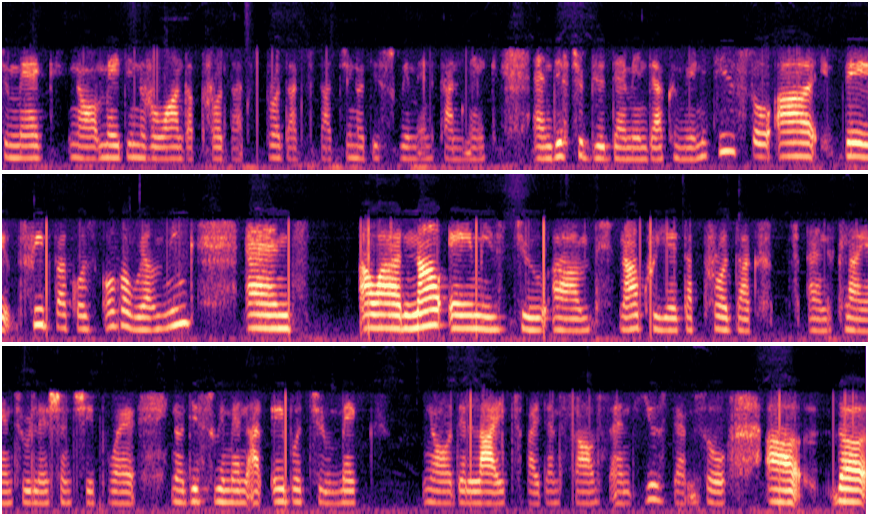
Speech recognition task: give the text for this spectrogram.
to make, you know, made in Rwanda products, products that, you know, these women can make and distribute them in their communities. So, uh, the feedback was overwhelming and our now aim is to um, now create a product and client relationship where, you know, these women are able to make you know the lights by themselves and use them. So uh, the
